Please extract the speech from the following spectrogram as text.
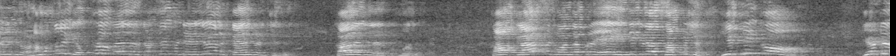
எழுதிடுவான் நமக்குலாம் எவ்வளவு வேலை இருக்கு? அசைன்மெண்ட் எழுதியும் எனக்கு டைம் கிடைச்சது. காலேஜில் இருக்கும்போது. கா கிளாஸுக்கு வந்த அப்புறம் இன்னைக்கு தான் சப்மிஷன் இன்னைக்கோ? எடு.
